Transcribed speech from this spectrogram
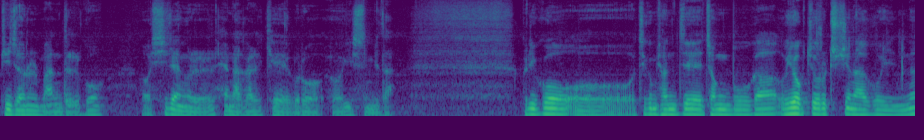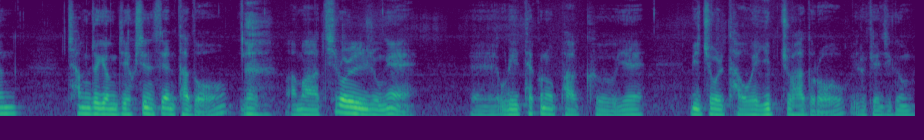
비전을 만들고 어, 실행을 해나갈 계획으로 어, 있습니다. 그리고 어, 지금 현재 정부가 의욕적으로 추진하고 있는 창조경제혁신센터도 아마 7월 중에 에, 우리 테크노파크의 미추홀 타워에 입주하도록 이렇게 지금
